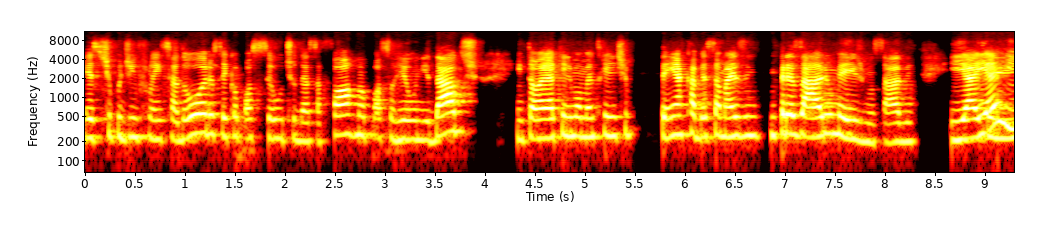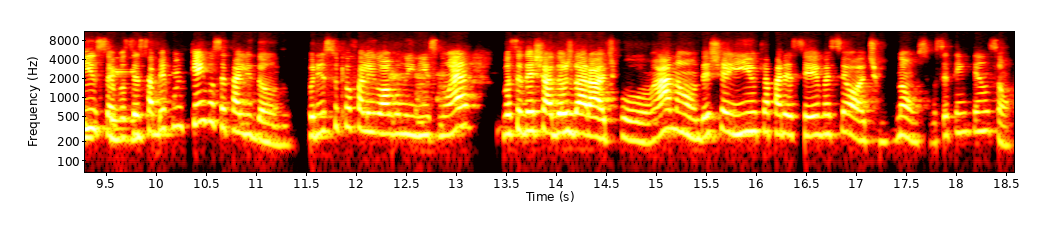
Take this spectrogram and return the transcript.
esse tipo de influenciador, eu sei que eu posso ser útil dessa forma, eu posso reunir dados. Então é aquele momento que a gente tem a cabeça mais empresário mesmo, sabe? E aí é sim, isso, sim. é você saber com quem você está lidando. Por isso que eu falei logo no início, não é você deixar Deus dará, tipo, ah, não, deixa aí, o que aparecer vai ser ótimo. Não, se você tem intenção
